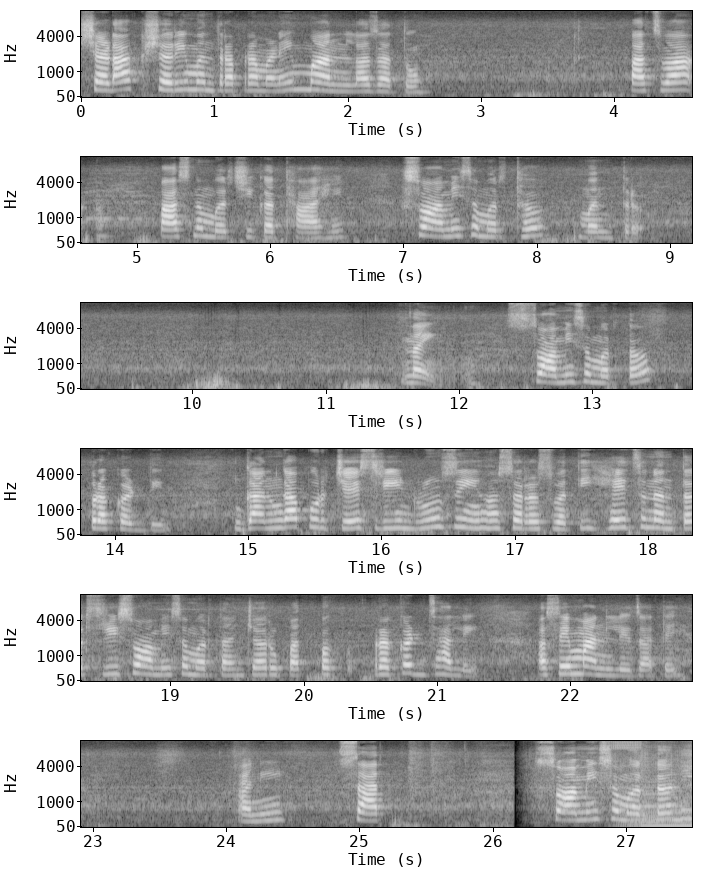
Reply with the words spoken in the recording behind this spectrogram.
षडाक्षरी मंत्राप्रमाणे मानला जातो. पाचवा पाच नंबरची कथा आहे स्वामी समर्थ मंत्र. नाही स्वामी समर्थ प्रकट दिन. गाणगापूरचे श्री नृसिंह सरस्वती हेच नंतर श्री स्वामी समर्थांच्या रूपात पक प्रकट झाले असे मानले जाते. आणि सात स्वामी समर्थ नेहमी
